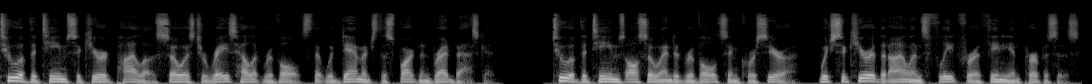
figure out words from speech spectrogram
two of the teams secured Pylos so as to raise Helot revolts that would damage the Spartan breadbasket. Two of the teams also ended revolts in Corcyra, which secured that island's fleet for Athenian purposes,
